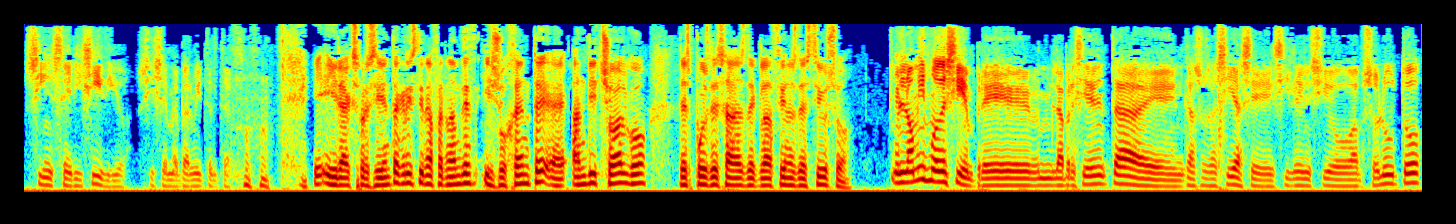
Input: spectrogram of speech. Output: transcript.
sincericidio, si se me permite el término. Y, la expresidenta Cristina Fernández y su gente eh, han dicho algo después de esas declaraciones de Estiuso. Lo mismo de siempre. La presidenta, en casos así, hace silencio absoluto.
